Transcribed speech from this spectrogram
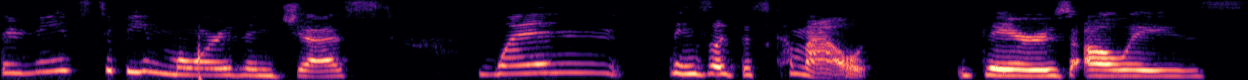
there needs to be more than just when things like this come out, there's always,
